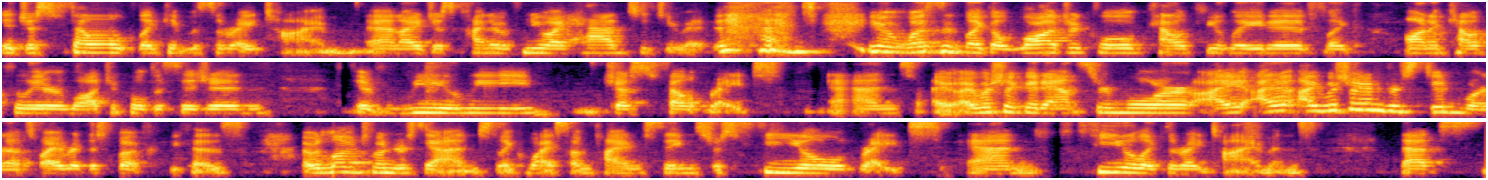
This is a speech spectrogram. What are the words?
It just felt like it was the right time and i just kind of knew i had to do it. And you know it wasn't like a logical calculated like on a calculator logical decision it really just felt right. And I, I wish I could answer more. I, I, I, wish I understood more. That's why I read this book because I would love to understand like why sometimes things just feel right and feel like the right time. And that's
